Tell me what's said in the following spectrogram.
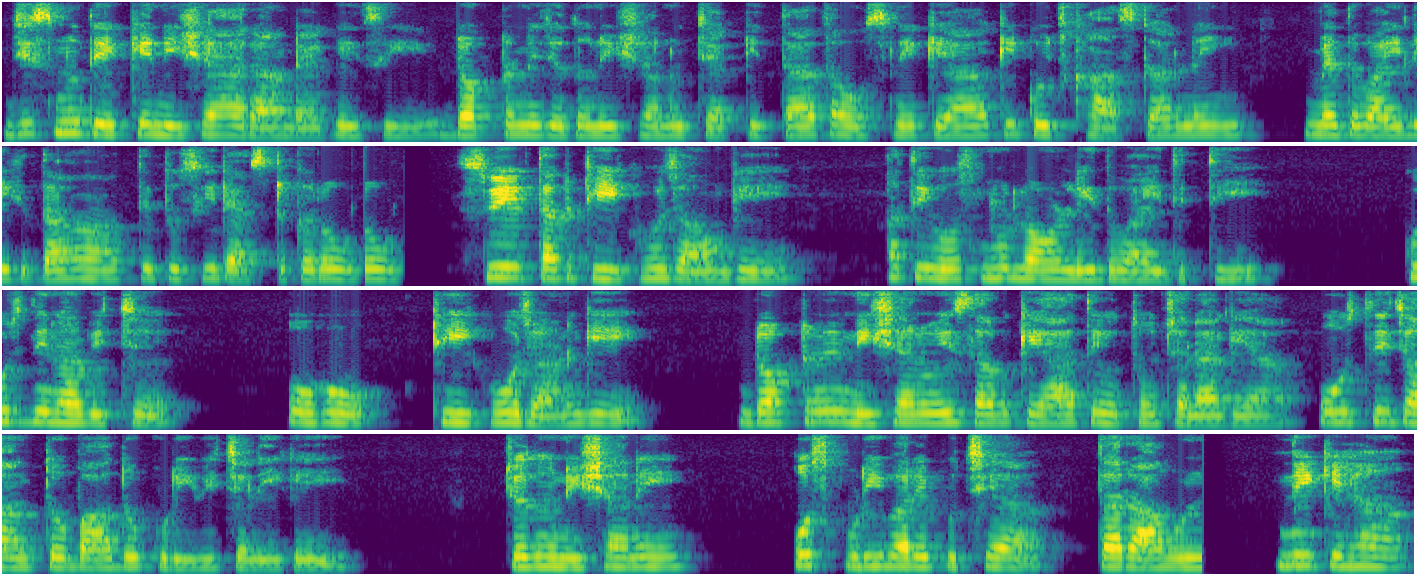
ਜਿਸ ਨੂੰ ਦੇਖ ਕੇ ਨਿਸ਼ਾ ਹੈਰਾਨ ਰਹਿ ਗਈ ਸੀ। ਡਾਕਟਰ ਨੇ ਜਦੋਂ ਨਿਸ਼ਾ ਨੂੰ ਚੈੱਕ ਕੀਤਾ ਤਾਂ ਉਸਨੇ ਕਿਹਾ ਕਿ ਕੁਝ ਖਾਸ ਗੱਲ ਨਹੀਂ, ਮੈਂ ਦਵਾਈ ਲਿਖਦਾ ਹਾਂ ਤੇ ਤੁਸੀਂ ਰੈਸਟ ਕਰੋ, ਸਵੇਰ ਤੱਕ ਠੀਕ ਹੋ ਜਾਓਗੇ ਅਤੇ ਉਸ ਨੂੰ ਲਾਉਣ ਲਈ ਦਵਾਈ ਦਿੱਤੀ। ਕੁਝ ਦਿਨਾਂ ਵਿੱਚ ਉਹ ਠੀਕ ਹੋ ਜਾਣਗੇ। ਡਾਕਟਰ ਨੇ ਨਿਸ਼ਾ ਨੂੰ ਇਹ ਸਭ ਕਿਹਾ ਤੇ ਉੱਥੋਂ ਚਲਾ ਗਿਆ। ਉਸ ਦੇ ਜਾਣ ਤੋਂ ਬਾਅਦ ਉਹ ਕੁੜੀ ਵੀ ਚਲੀ ਗਈ। ਜਦੋਂ ਨਿਸ਼ਾ ਨੇ ਉਸ ਕੁੜੀ ਬਾਰੇ ਪੁੱਛਿਆ ਤਾਂ ਰਾਹੁਲ ਨੇ ਕਿਹਾ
